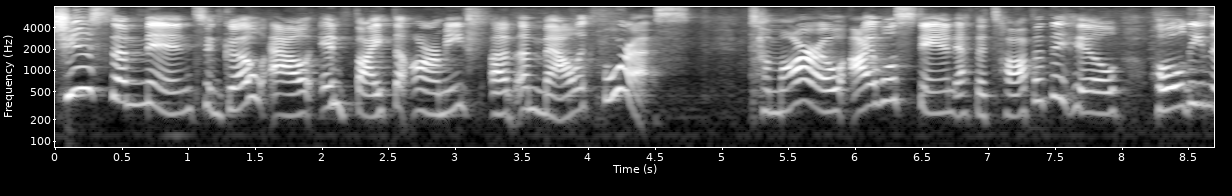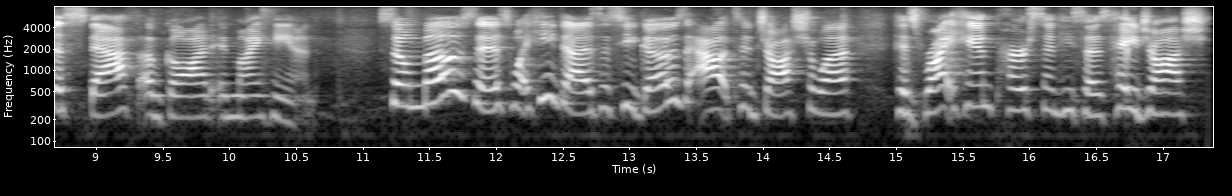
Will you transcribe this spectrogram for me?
choose some men to go out and fight the army of Amalek for us. Tomorrow I will stand at the top of the hill holding the staff of God in my hand. So, Moses, what he does is he goes out to Joshua, his right hand person. He says, Hey, Josh,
